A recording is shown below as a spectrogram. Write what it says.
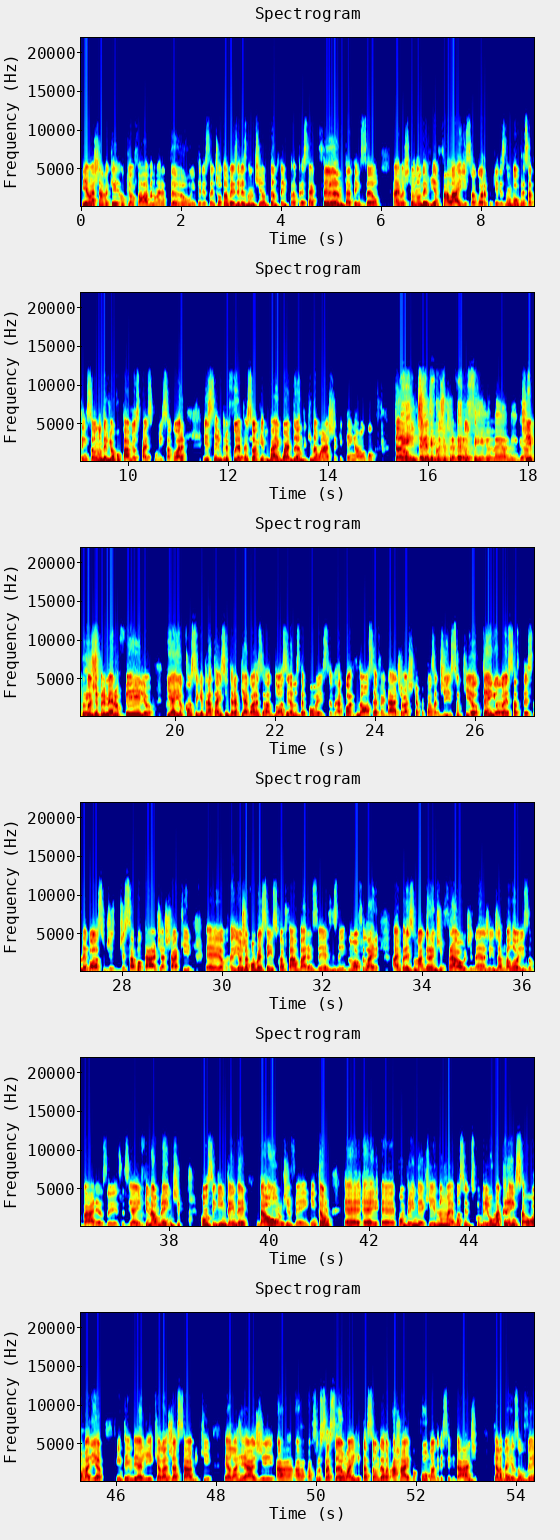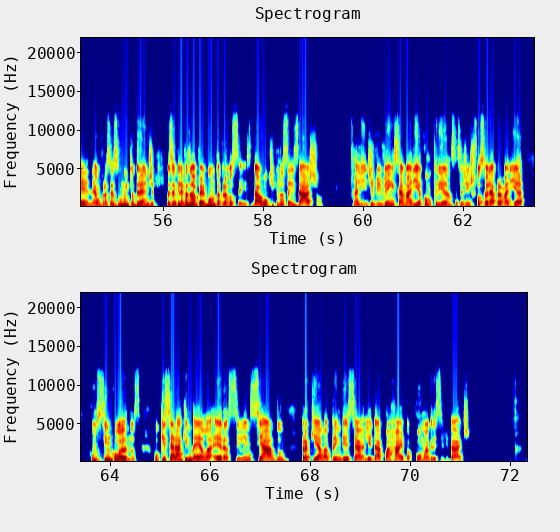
E eu achava que o que eu falava não era tão interessante, ou talvez eles não tinham tanto tempo para prestar tanta atenção. Ah, eu acho que eu não devia falar isso agora, porque eles não vão prestar atenção, não devia ocupar meus pais com isso agora. E sempre fui a pessoa que vai guardando e que não acha que tem algo tão Bem típico de primeiro assim. filho, né, amiga? Típico Bem de primeiro filho. E aí eu consegui tratar isso em terapia agora, sei lá, 12 anos depois. Agora, nossa, é verdade. Eu acho que é por causa disso que eu tenho essa, esse negócio de, de sabotar, de achar que. É, e eu já conversei isso com a Fá várias vezes no offline. Ai, parece uma grande fraude, né? A gente já uhum. falou isso várias vezes. E aí, uhum. finalmente, consegui entender da onde vem. Então, é, é, é, compreender que não é você descobrir uma crença, ou a Maria entender ali que ela já sabe que ela reage à, à, à frustração, à irritação dela, à raiva com agressividade, que ela vai resolver, né? É um processo muito grande. Mas eu queria fazer uma pergunta para vocês. Da, o que, que vocês acham ali de vivência? A Maria como criança, se a gente fosse olhar para Maria com cinco anos, o que será que nela era silenciado para que ela aprendesse a lidar com a raiva com a agressividade?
